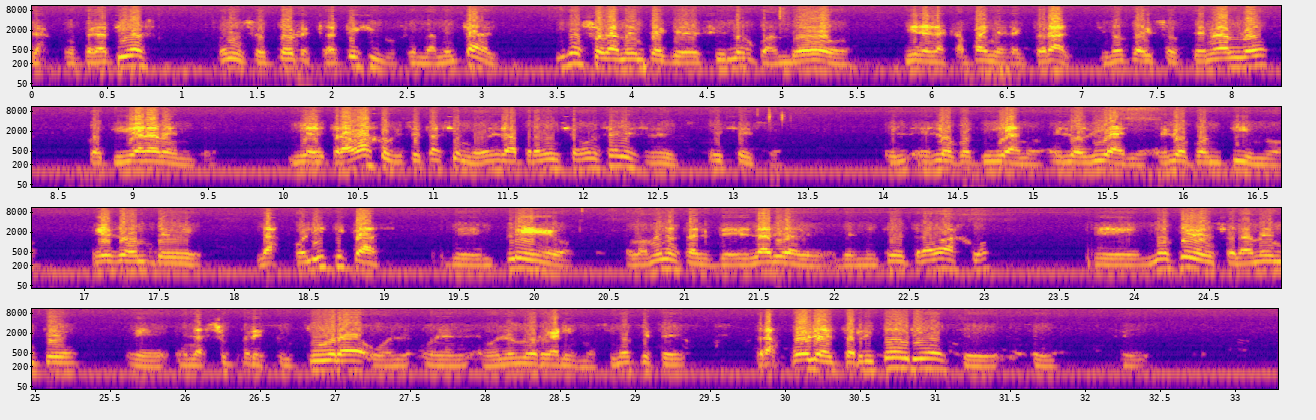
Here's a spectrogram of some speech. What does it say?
las cooperativas son un sector estratégico fundamental. Y no solamente hay que decirlo cuando vienen las campañas electorales, sino que hay que sostenerlo cotidianamente. Y el trabajo que se está haciendo desde la provincia de Buenos Aires es eso, es, lo cotidiano, es lo diario, es lo continuo, es donde las políticas de empleo, por lo menos del, área del Ministerio de Trabajo, eh, no queden solamente eh, en la superestructura o en, un organismo, sino que se traspole al territorio, se,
